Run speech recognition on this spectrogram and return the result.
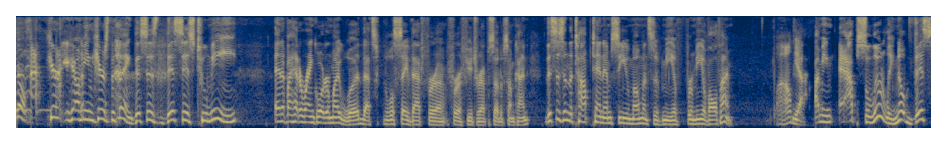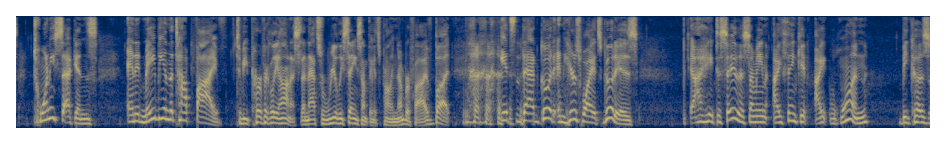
no, here. I mean, here's the thing. This is this is to me and if I had to rank order my would, that's we'll save that for a for a future episode of some kind. This is in the top ten MCU moments of me of, for me of all time. Wow. Yeah. I mean, absolutely. No, this 20 seconds, and it may be in the top five, to be perfectly honest. And that's really saying something. It's probably number five, but it's that good. And here's why it's good is I hate to say this. I mean, I think it I one, because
